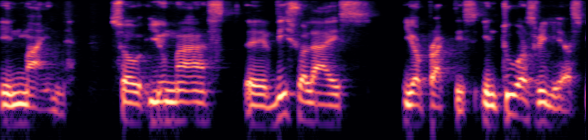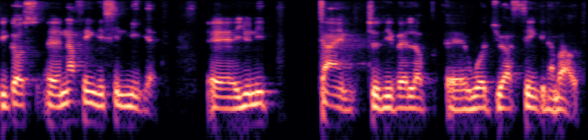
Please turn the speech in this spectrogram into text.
in mind. So you must uh, visualize your practice in two or three years because uh, nothing is immediate. you need time to develop uh, what you are thinking about.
